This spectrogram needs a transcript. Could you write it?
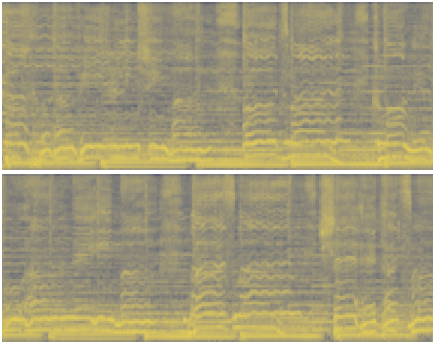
כך עוד אוויר לנשימה עוד זמן כמו נבואה נעימה. בזמן שאת עצמה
